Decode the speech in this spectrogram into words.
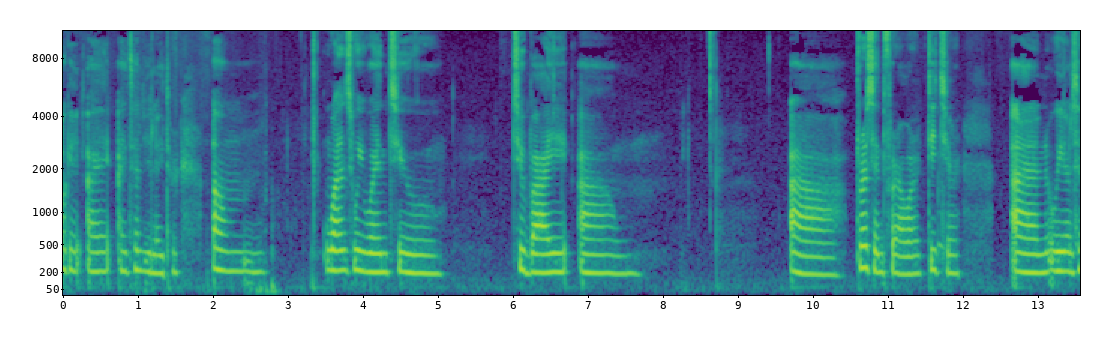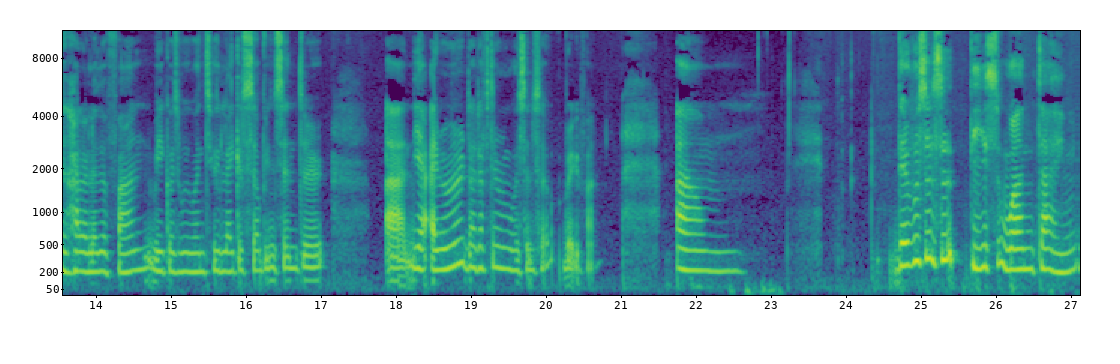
okay i i tell you later. Um once we went to to buy um a present for our teacher. And we also had a lot of fun because we went to like a shopping center. And yeah i remember that afternoon was also very fun. Um there was also this one time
